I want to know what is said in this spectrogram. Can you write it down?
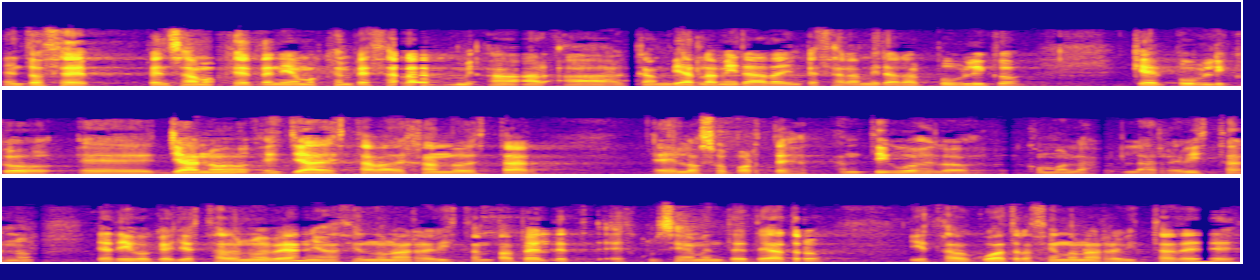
Entonces pensamos que teníamos que empezar a, cambiar la mirada y empezar a mirar al público que el público eh, ya, no, ya estaba dejando de estar en los soportes antiguos, como las, revistas. ¿no? Ya digo que yo he estado nueve años haciendo una revista en papel exclusivamente de teatro y he estado cuatro haciendo una revista de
